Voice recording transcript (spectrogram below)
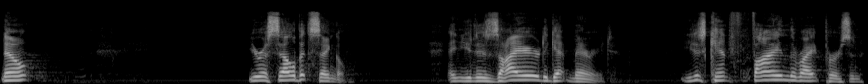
Now, you're a celibate single and you desire to get married. You just can't find the right person.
